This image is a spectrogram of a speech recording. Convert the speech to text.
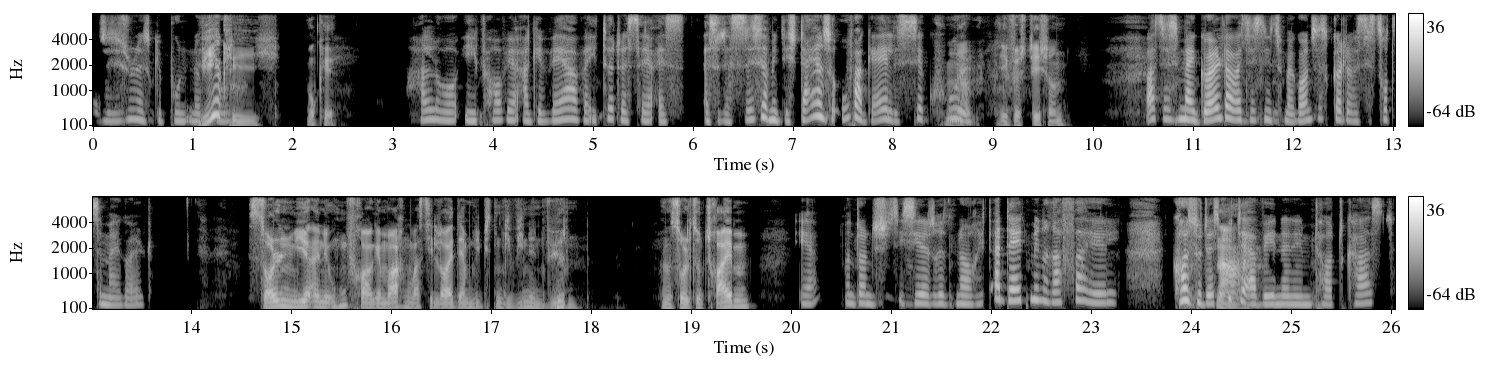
das ist schon das gebundene Buch. Wirklich? Okay. Hallo, ich habe ja ein Gewehr, aber ich tue das ja als, also das ist ja mit den Steuern so obergeil, das ist ja Ja, cool. ich verstehe schon. Was, das ist mein Geld, aber es ist nicht so mein ganzes Geld, aber es ist trotzdem mein Geld. Sollen wir eine Umfrage machen, was die Leute am liebsten gewinnen würden? Man soll uns schreiben. Ja, und dann ist jede dritte Nachricht, ein Date mit Raphael. Kannst du das bitte Na. erwähnen im Podcast?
